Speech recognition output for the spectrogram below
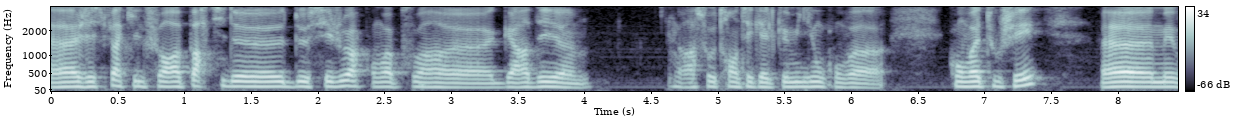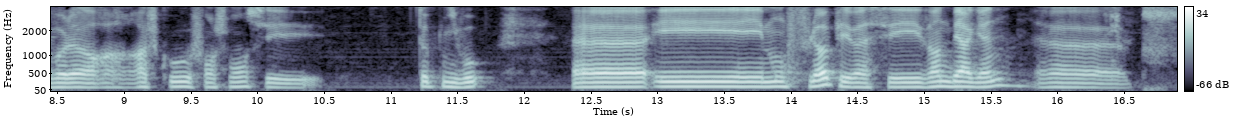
Euh, J'espère qu'il fera partie de, de ces joueurs qu'on va pouvoir euh, garder euh, grâce aux 30 et quelques millions qu'on va, qu'on va toucher. mais voilà, Rajko, franchement, c'est top niveau. et mon flop, et eh ben, c'est Van Bergen. Pff,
